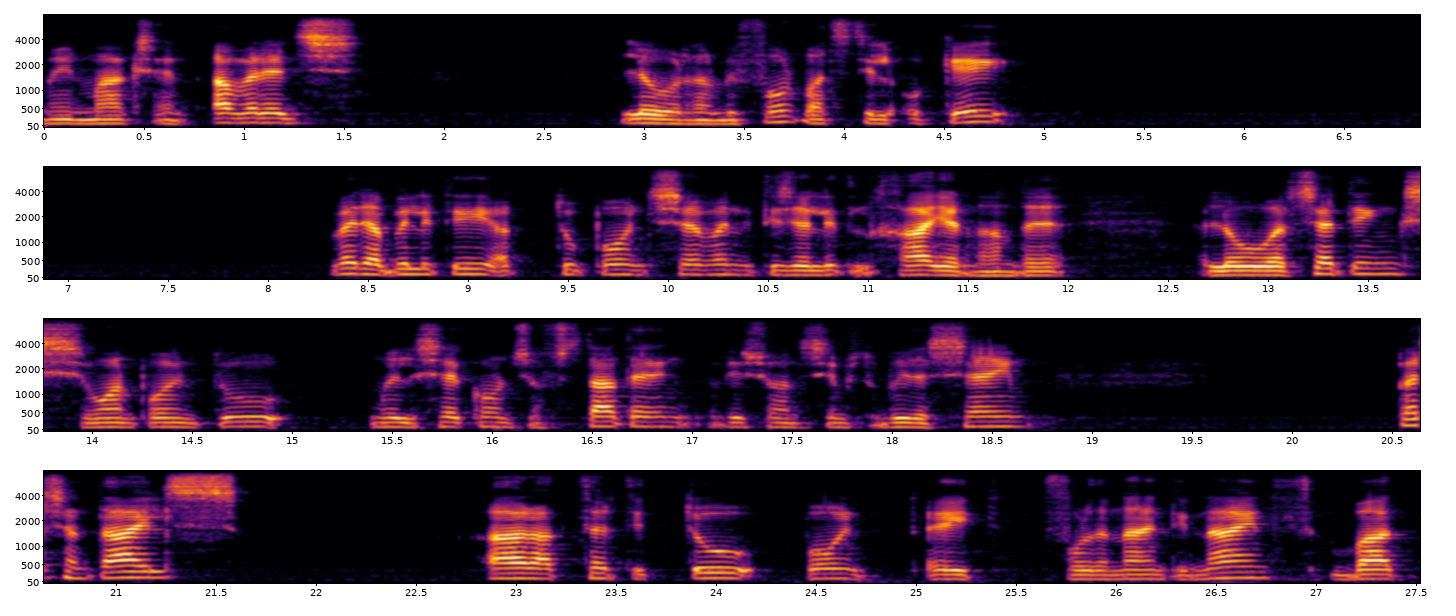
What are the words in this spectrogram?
min max and average lower than before but still okay. Variability at 2.7 it is a little higher than the lower settings. 1.2 milliseconds of stuttering this one seems to be the same. Percentiles are at 32.8 for the 99th but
